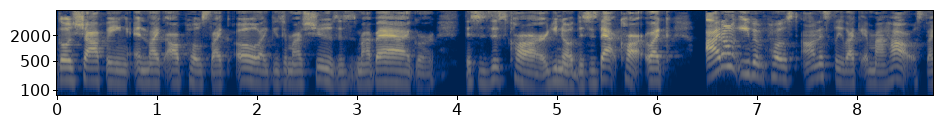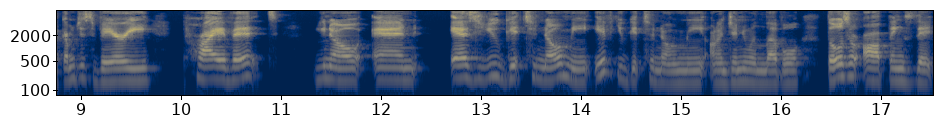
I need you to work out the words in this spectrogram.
goes shopping and like I'll post like, oh, like these are my shoes, this is my bag, or this is this car, you know, this is that car. Like I don't even post honestly like in my house. Like I'm just very private, you know, and as you get to know me, if you get to know me on a genuine level, those are all things that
